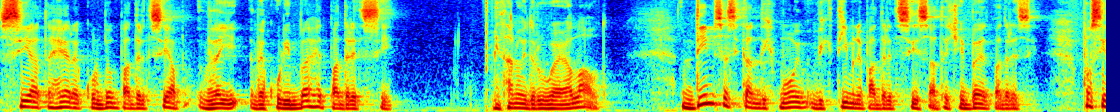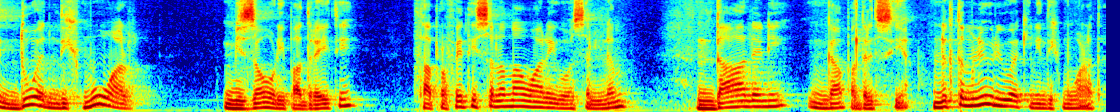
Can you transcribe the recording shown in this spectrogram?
Si atëherë kur bën padrejtësi dhe dhe kur i bëhet padrejtësi? I thanë o i dërguari i Allahut, Dimë se si ta ndihmojmë viktimën e padrejtësisë, atë që i bëhet padrejtësi. Po si duhet ndihmuar mizori i padrejti? Tha Profeti sallallahu alejhi ve sellem, Ndaleni nga padrejtësia. Në këtë mënyrë ju e keni ndihmuar atë,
